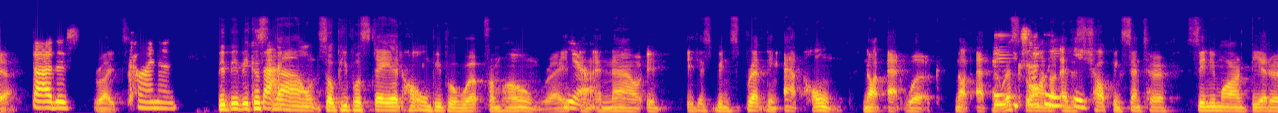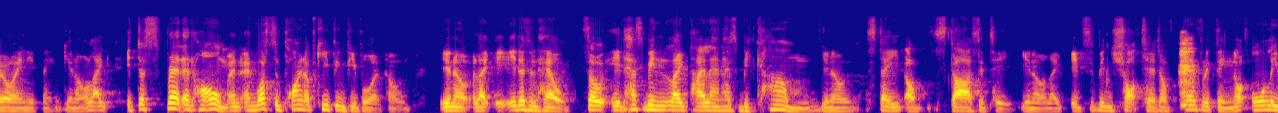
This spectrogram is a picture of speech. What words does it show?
yeah, that is right. kind of Be- be- because now so people stay at home people work from home right? Yeah. and, and now it it has been spreading at home not at work not at the restaurant not at the shopping center cinema theater or anything you know? Like it just spread at home. And, and what's the point of keeping people at home? You know like it, it doesn't help. So it has been like thailand has become you know state of scarcity you know? Like it's been shortage of everything not only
